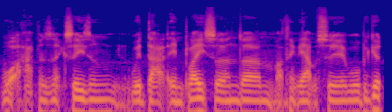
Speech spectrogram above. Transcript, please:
what happens next season with that in place, and um, I think the atmosphere will be good.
